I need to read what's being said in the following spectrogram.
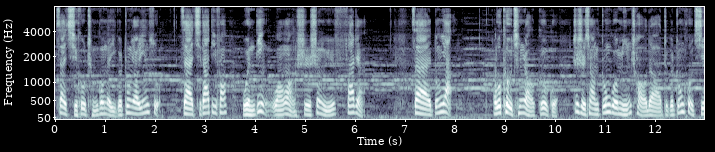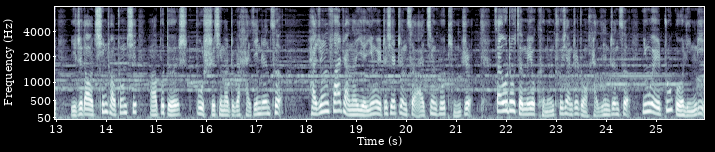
在其后成功的一个重要因素。在其他地方，稳定往往是胜于发展。在东亚，倭寇侵扰各国，致使像中国明朝的这个中后期，一直到清朝中期啊，不得不实行了这个海禁政策。海军发展呢，也因为这些政策而近乎停滞。在欧洲则没有可能出现这种海禁政策，因为诸国林立，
